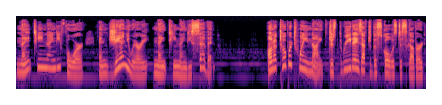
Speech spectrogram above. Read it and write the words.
1994 and January 1997. On October 29th, just three days after the skull was discovered,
